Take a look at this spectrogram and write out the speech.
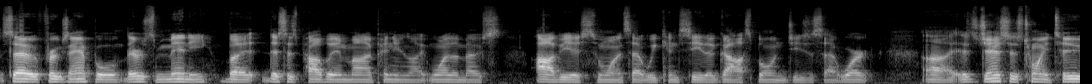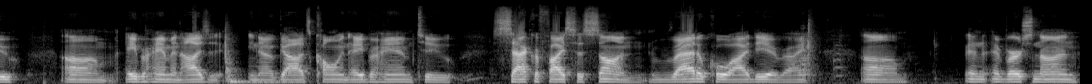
So, for example, there's many, but this is probably, in my opinion, like one of the most obvious ones that we can see the gospel and Jesus at work. Uh, it's Genesis 22, um, Abraham and Isaac. You know, God's calling Abraham to sacrifice his son. Radical idea, right? Um, in, in verse 9,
